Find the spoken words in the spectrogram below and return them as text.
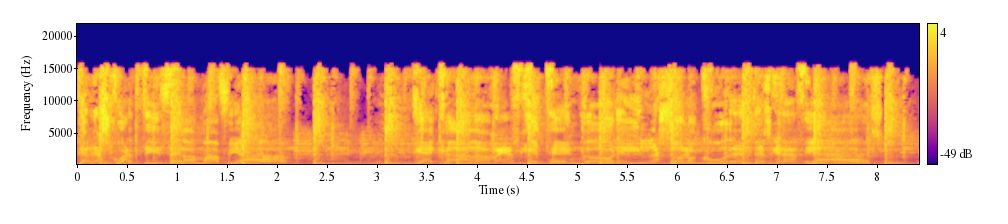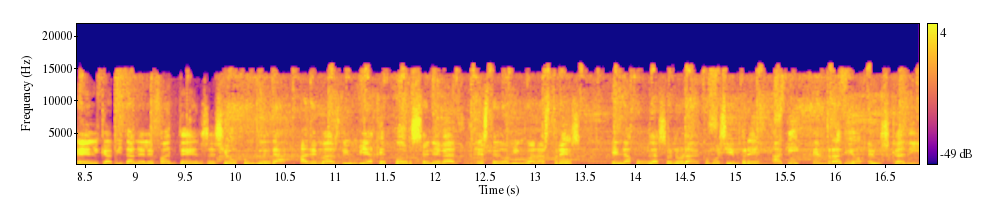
te descuartice la mafia. Que cada vez que tengo orilla solo ocurren desgracias. El Capitán Elefante en sesión junglera, además de un viaje por Senegal, este domingo a las 3 en la Jungla Sonora, como siempre, aquí en Radio Euskadi.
